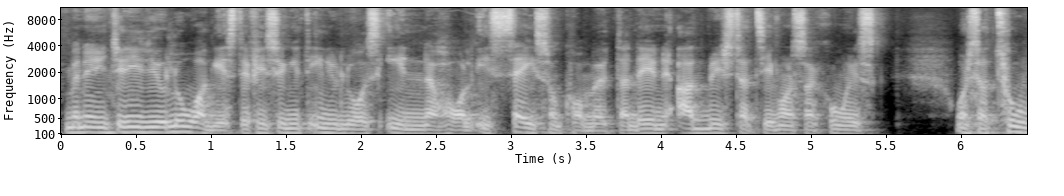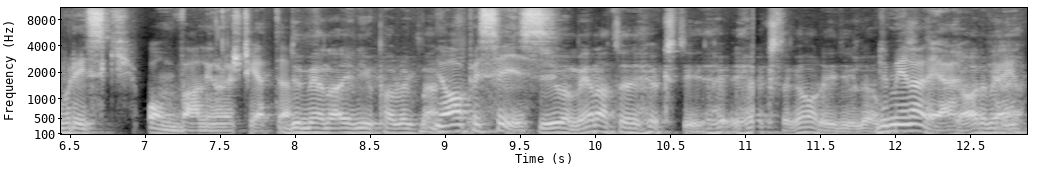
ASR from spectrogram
Men den är inte ideologisk. Det finns ju inget ideologiskt innehåll i sig som kommer. Utan det är en administrativ organisatorisk, organisatorisk omvandling av universitetet. Du menar i New Public Management? Ja, precis. Jo, jag menar att det är högst, i högsta grad ideologiskt. Du menar det? Ja, det menar jag.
